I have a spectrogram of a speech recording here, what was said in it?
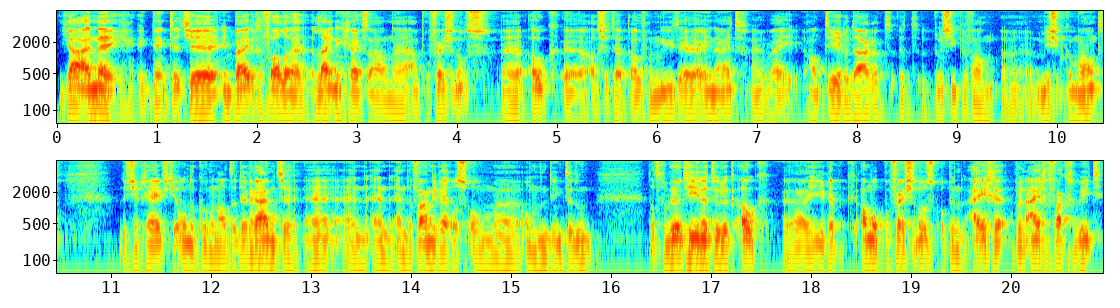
Ja en nee. Ik denk dat je in beide gevallen leiding geeft aan, aan professionals. ook als je het hebt over een militaire eenheid. wij hanteren daar het, het, het principe van mission command. Dus je geeft je ondercommandanten de ruimte en, en, en de vangrails om, om een ding te doen. Dat gebeurt hier natuurlijk ook. Uh, hier heb ik allemaal professionals op hun, eigen, op hun eigen vakgebied.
